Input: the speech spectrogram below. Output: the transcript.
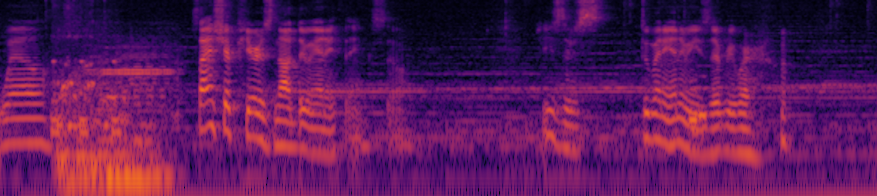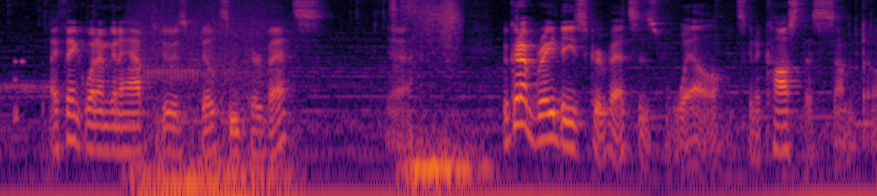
well. Science ship here is not doing anything, so... Jeez, there's too many enemies everywhere. I think what I'm gonna have to do is build some corvettes. Yeah. We could upgrade these corvettes as well. It's gonna cost us some though.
